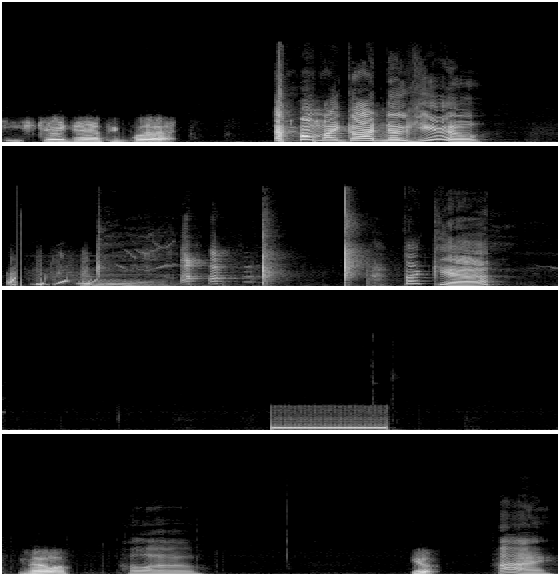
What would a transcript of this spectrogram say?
You stick it up your butt. Oh my God, no, you. Fuck yeah. Hello? Hello. Yeah. Hi.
